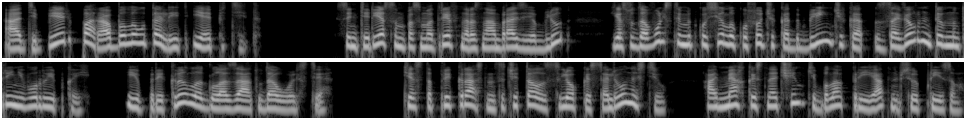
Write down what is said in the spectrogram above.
А теперь пора было утолить и аппетит. С интересом посмотрев на разнообразие блюд, я с удовольствием откусила кусочек от блинчика с завернутой внутри него рыбкой и прикрыла глаза от удовольствия. Тесто прекрасно сочеталось с легкой соленостью, а мягкость начинки была приятным сюрпризом.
